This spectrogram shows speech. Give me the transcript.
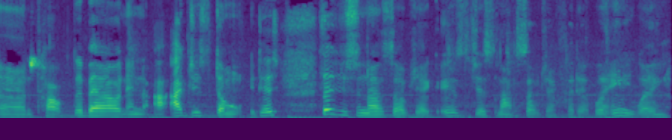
and talked about, and I, I just don't. That's just another subject. It's just not a subject for that. But anyway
